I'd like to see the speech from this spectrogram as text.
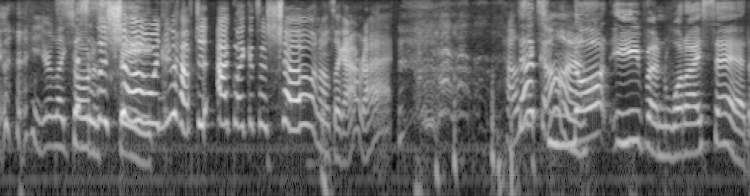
You're like, So this is a show, and you have to act like it's a show. And I was like, all right. How's That's it going? not even what I said.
